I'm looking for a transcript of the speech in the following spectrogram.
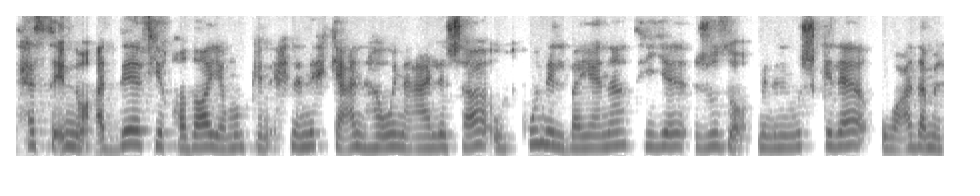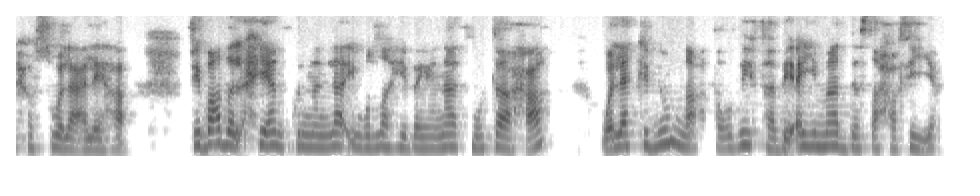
تحسي إنه قد إيه في قضايا ممكن إحنا نحكي عنها ونعالجها وتكون البيانات هي جزء من المشكلة وعدم الحصول عليها. في بعض الأحيان كنا نلاقي والله بيانات متاحة ولكن يمنع توظيفها بأي مادة صحفية.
